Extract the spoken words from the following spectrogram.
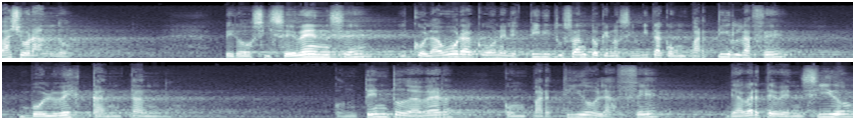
va llorando, pero si se vence y colabora con el Espíritu Santo que nos invita a compartir la fe, volvés cantando, contento de haber compartido la fe, de haberte vencido,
